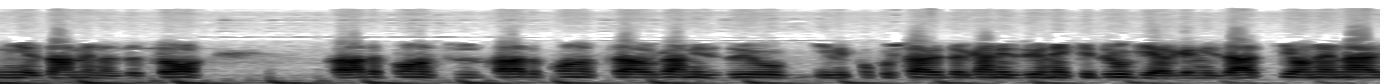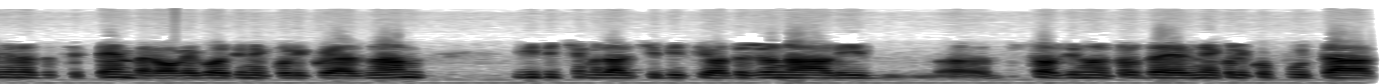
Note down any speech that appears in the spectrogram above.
nije zamena za to. Parada ponosa, Parada ponosa organizuju ili pokušavaju da organizuju neke druge organizacije. Ona je najavljena za septembar ove godine, koliko ja znam. Vidit ćemo da li će biti održana, ali s obzirom na to da je nekoliko puta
